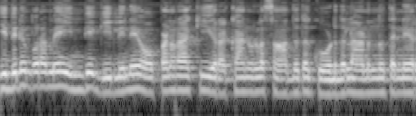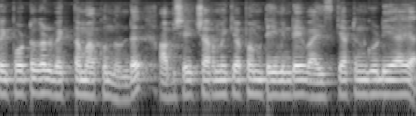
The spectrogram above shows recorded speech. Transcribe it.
ഇതിനു പുറമെ ഇന്ത്യ ഗില്ലിനെ ഓപ്പണറാക്കി ഇറക്കാനുള്ള സാധ്യത കൂടുതലാണെന്ന് തന്നെ റിപ്പോർട്ടുകൾ വ്യക്തമാക്കുന്നുണ്ട്. അഭിഷേക് ശർമ്മയ്ക്കൊപ്പം ടീമിന്റെ വൈസ് ക്യാപ്റ്റൻ കൂടിയായ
